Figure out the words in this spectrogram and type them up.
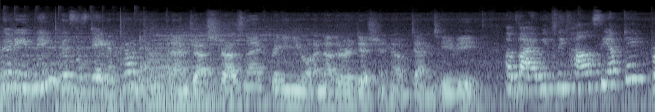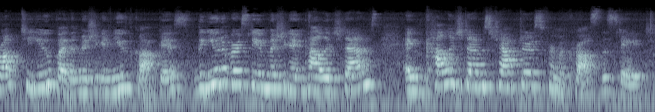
Good evening, this is Dana Cronin. And I'm Josh Strasnick, bringing you another edition of Dem TV. A bi weekly policy update brought to you by the Michigan Youth Caucus, the University of Michigan College Dems, and College Dems chapters from across the state.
